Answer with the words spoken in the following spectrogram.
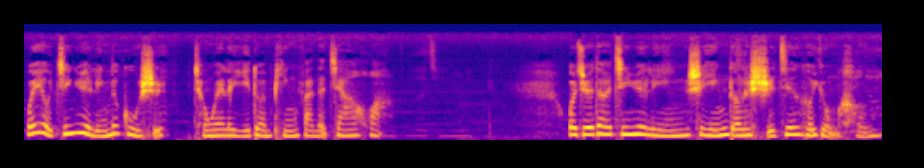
唯有金岳霖的故事成为了一段平凡的佳话。我觉得金岳霖是赢得了时间和永恒，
